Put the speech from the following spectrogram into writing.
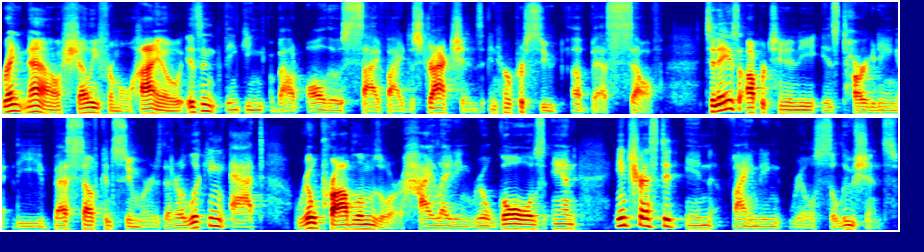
Right now, Shelly from Ohio isn't thinking about all those sci fi distractions in her pursuit of best self. Today's opportunity is targeting the best self consumers that are looking at real problems or highlighting real goals and interested in finding real solutions.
